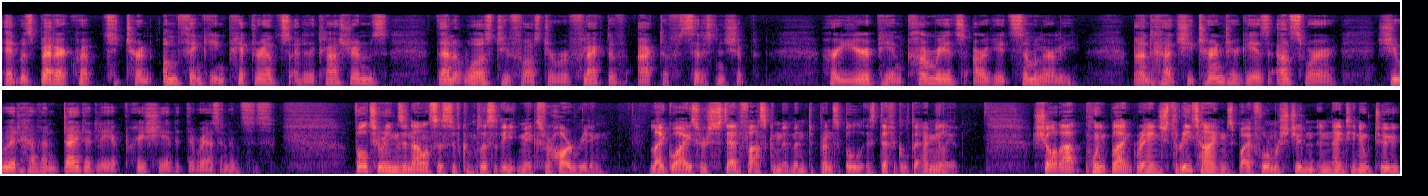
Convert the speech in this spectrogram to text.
It was better equipped to turn unthinking patriots out of the classrooms than it was to foster reflective, active citizenship. Her European comrades argued similarly, and had she turned her gaze elsewhere, she would have undoubtedly appreciated the resonances. Voltairine's analysis of complicity makes for hard reading. Likewise, her steadfast commitment to principle is difficult to emulate. Shot at point blank range three times by a former student in 1902,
